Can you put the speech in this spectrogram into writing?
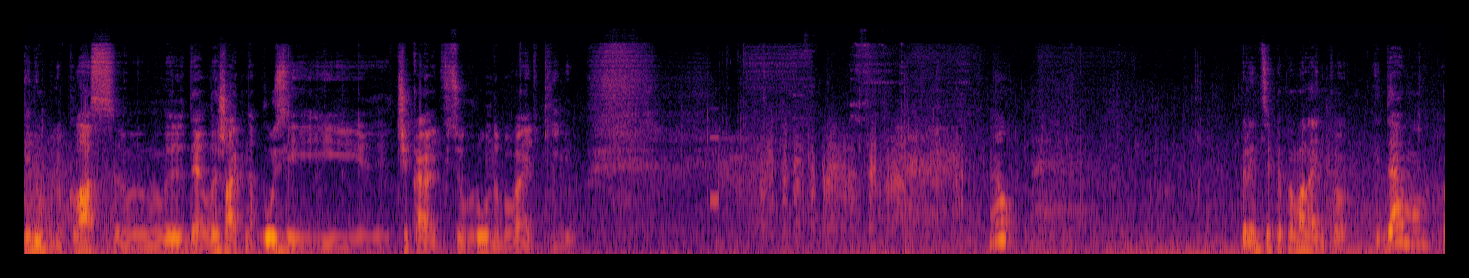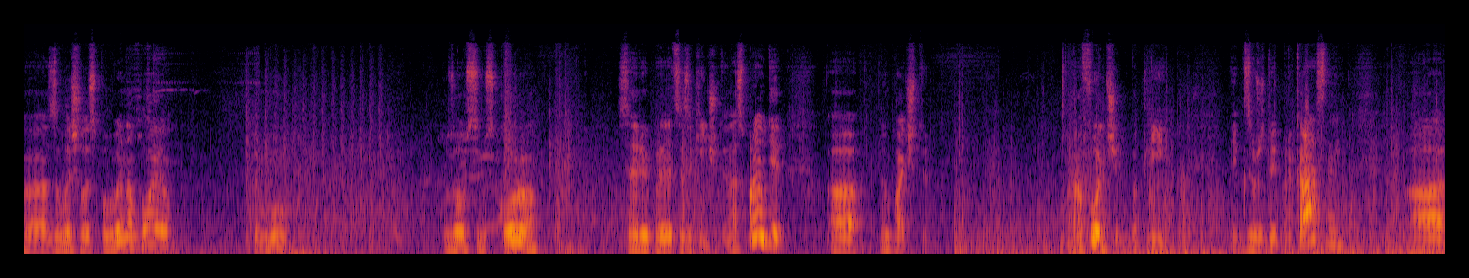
не люблю клас, е, де лежать на пузі і чекають всю гру, набивають кілів. Ну, в принципі, помаленьку йдемо. Е, Залишилась половина бою, тому зовсім скоро серію прийдеться закінчити. Насправді, е, ви бачите, графончик батлі, як завжди, прекрасний. Е,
